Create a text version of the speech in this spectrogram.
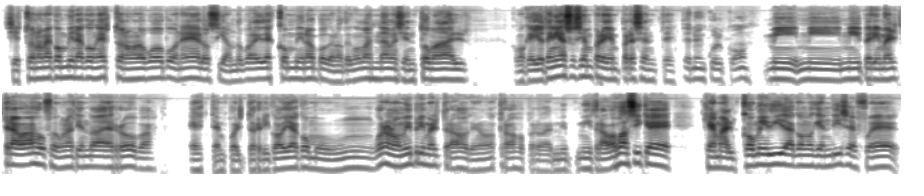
si esto no me combina con esto, no me lo puedo poner. O si ando por ahí descombinado porque no tengo más nada, me siento mal. Como que yo tenía eso siempre bien presente Te lo inculcó. mi, mi, mi primer trabajo fue en una tienda de ropa. Este, en Puerto Rico había como un. Bueno, no mi primer trabajo, tenía unos trabajos, pero mi, mi trabajo así que, que marcó mi vida, como quien dice, fue.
